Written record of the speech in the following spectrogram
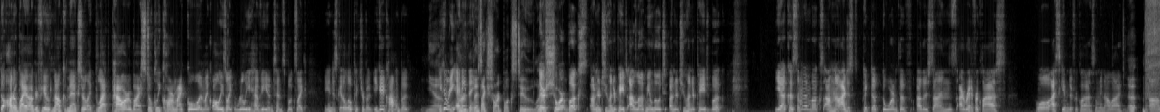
the autobiography of Malcolm X or like Black Power by Stokely Carmichael and like all these like really heavy intense books. Like you can just get a little picture book. You get a comic book. Yeah. You can read anything. There's like short books too. Like, They're short books, under 200 pages. I love me a little t- under 200 page book. Yeah, because some of them books, I don't know. I just picked up The Warmth of Other Suns. I read it for class. Well, I skimmed it for class. Let me not lie. uh, Um,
